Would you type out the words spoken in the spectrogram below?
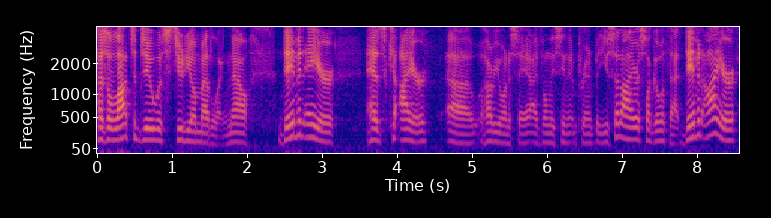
has a lot to do with studio meddling. Now, David Ayer has Ayer, uh, however you want to say it. I've only seen it in print, but you said Ayer, so I'll go with that. David Ayer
